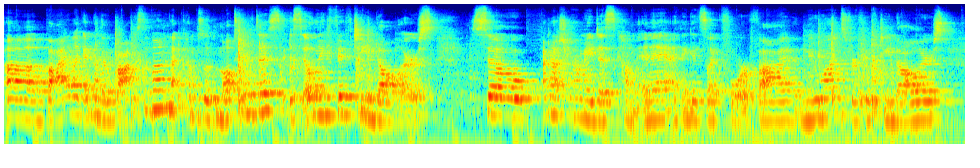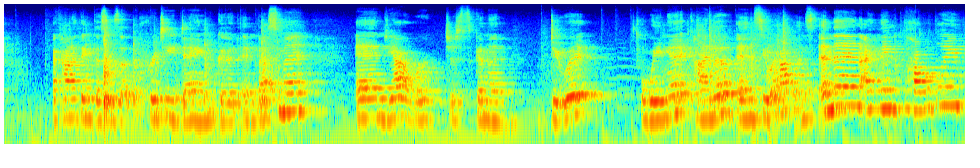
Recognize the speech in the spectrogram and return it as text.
uh, buy like another box of them that comes with multiple discs is only $15. So I'm not sure how many discs come in it. I think it's like four or five new ones for $15. I kind of think this is a pretty dang good investment. And yeah, we're just gonna do it, wing it kind of, and see what happens. And then I think probably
